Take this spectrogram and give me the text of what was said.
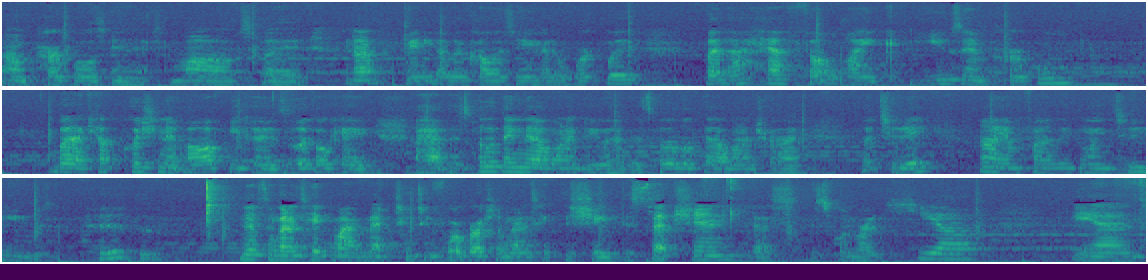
um, purples and mauves, but not many other colors in here to work with. But I have felt like using purple, but I kept pushing it off because it's like, okay, I have this other thing that I want to do. I have this other look that I want to try. But today, I am finally going to use purple. Next, I'm going to take my MAC 224 brush. I'm going to take the shade Deception. That's this one right here. And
